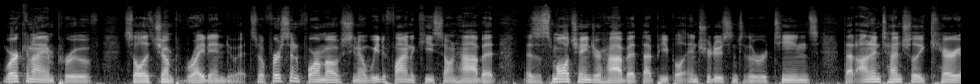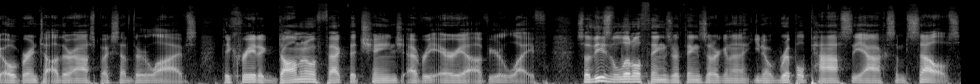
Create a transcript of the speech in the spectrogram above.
Where can I improve? So let's jump right into it. So, first and foremost, you know, we define a keystone habit as a small change or habit that people introduce into the routines that unintentionally carry over over into other aspects of their lives. They create a domino effect that change every area of your life. So these little things are things that are going to, you know, ripple past the acts themselves.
